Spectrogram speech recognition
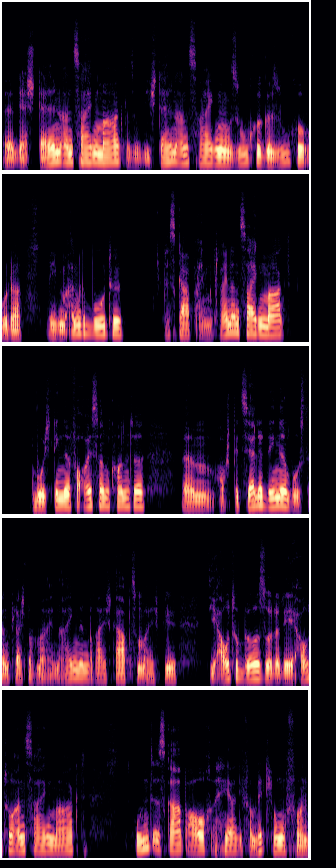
äh, der Stellenanzeigenmarkt, also die Stellenanzeigen, Suche, Gesuche oder eben Angebote. Es gab einen Kleinanzeigenmarkt, wo ich Dinge veräußern konnte, ähm, auch spezielle Dinge, wo es dann vielleicht nochmal einen eigenen Bereich gab, zum Beispiel die Autobörse oder der Autoanzeigenmarkt. Und es gab auch ja, die Vermittlung von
